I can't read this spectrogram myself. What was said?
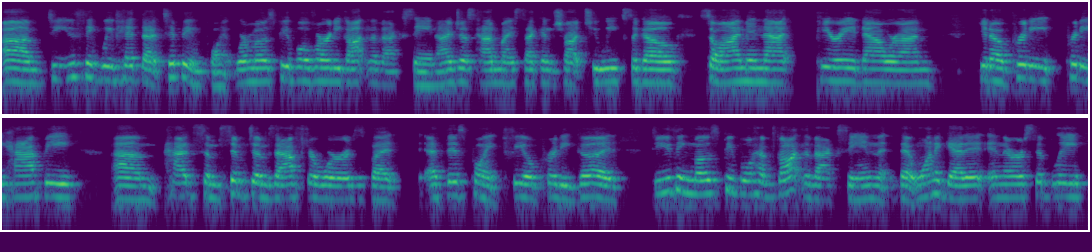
Um, do you think we've hit that tipping point where most people have already gotten the vaccine? I just had my second shot two weeks ago so i'm in that period now where i'm you know pretty pretty happy. Um, had some symptoms afterwards but at this point feel pretty good. Do you think most people have gotten the vaccine that, that want to get it and there are simply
